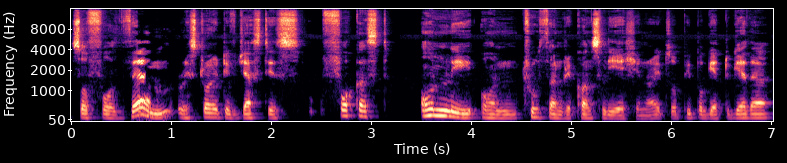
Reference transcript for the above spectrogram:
So for them, restorative justice focused only on truth and reconciliation, right? So people get together,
